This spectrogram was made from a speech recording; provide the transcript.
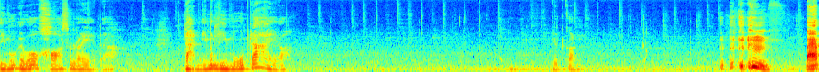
Removable Cost Rate เหรอด่านนี้มัน remove ได้เหรอ หยุดก่อน แป๊บ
